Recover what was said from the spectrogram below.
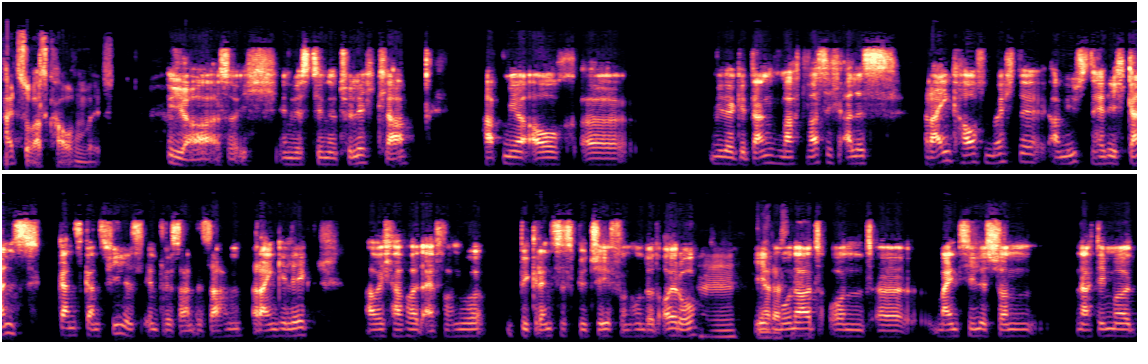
falls du was kaufen willst. Ja, also ich investiere natürlich, klar. Hab mir auch äh, wieder Gedanken macht, was ich alles reinkaufen möchte. Am liebsten hätte ich ganz, ganz, ganz vieles interessante Sachen reingelegt. aber ich habe halt einfach nur ein begrenztes Budget von 100 Euro mhm. jeden ja, Monat und äh, mein Ziel ist schon, nachdem man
